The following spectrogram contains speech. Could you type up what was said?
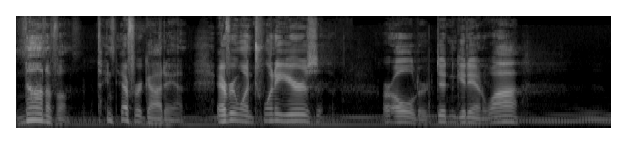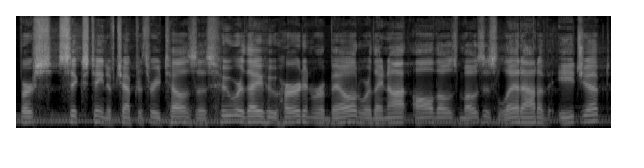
None of them. They never got in. Everyone 20 years or older didn't get in. Why? Verse 16 of chapter 3 tells us, Who were they who heard and rebelled? Were they not all those Moses led out of Egypt?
